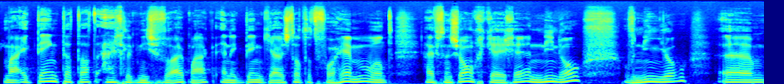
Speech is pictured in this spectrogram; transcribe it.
Maar ik denk dat dat eigenlijk niet zoveel uitmaakt. En ik denk juist dat het voor hem, want hij heeft een zoon gekregen, Nino of Nino. ehm,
